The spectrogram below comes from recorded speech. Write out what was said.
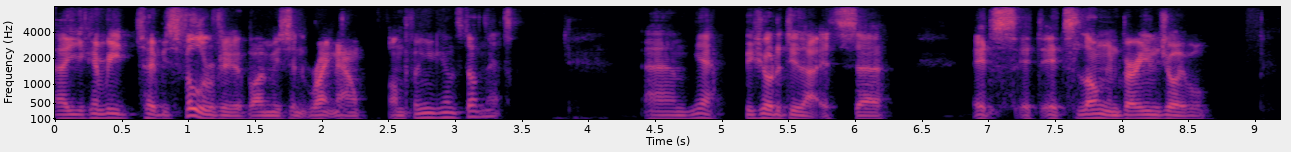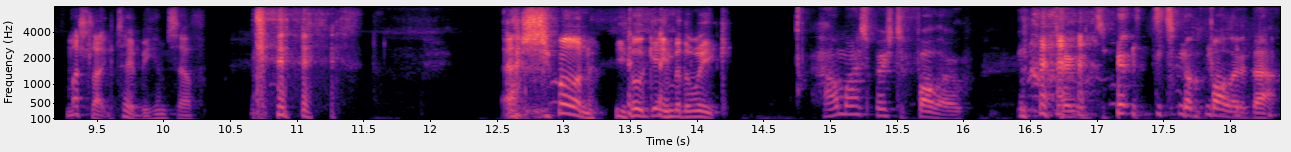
Uh, you can read Toby's full review of Biomutant right now on fingerguns.net. Um, yeah, be sure to do that. It's uh, it's it, it's long and very enjoyable, much like Toby himself. uh, Sean, your game of the week. How am I supposed to follow? to, to, to follow that.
